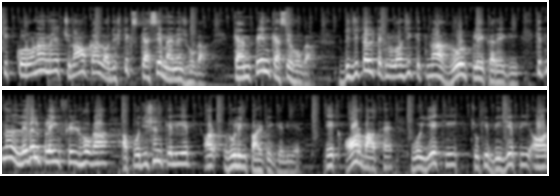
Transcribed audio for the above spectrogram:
कि कोरोना में चुनाव का लॉजिस्टिक्स कैसे मैनेज होगा? कैंपेन कैसे होगा? डिजिटल टेक्नोलॉजी कितना रोल प्ले करेगी? कितना लेवल प्लेइंग फ़ील्ड होगा? अपोजिशन के लिए और रूलिंग पार्टी के लिए। एक और बात है, वो ये कि चूँकि बीजेपी और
